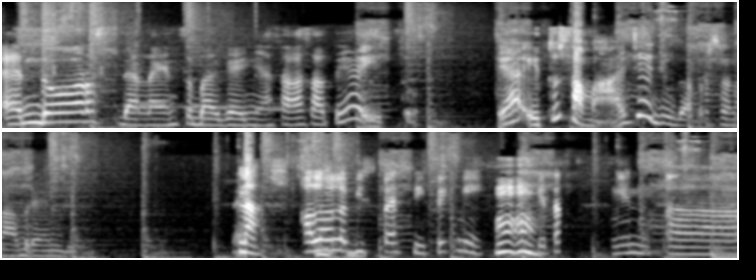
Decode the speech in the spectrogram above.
endorse dan lain sebagainya salah satunya itu ya itu sama aja juga personal branding Nah, kalau lebih spesifik nih, Mm-mm. kita ingin eh,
